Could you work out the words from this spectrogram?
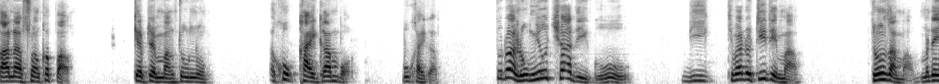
ကာနာဆွန်ခပေါ့ကက်ပတင်မန်တူနိုအခုခိုင်ကမ်ဘောဘူခိုင်ကမ်သူတို့ကလူမျိုးချဒီကို ဒီကျွန်တော်တို့တီးတင်မှာတွန်းစာမှာမနေ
